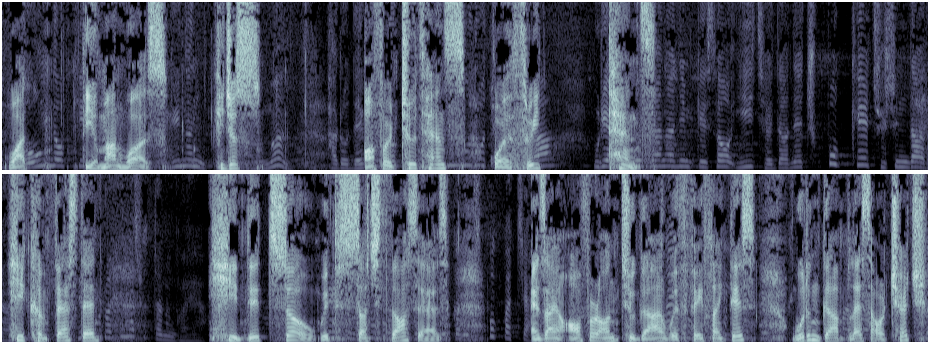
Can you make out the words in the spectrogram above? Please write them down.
what the amount was. He just offered two tenths or three tenths. He confessed that he did so with such thoughts as, As I offer unto God with faith like this, wouldn't God bless our church?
